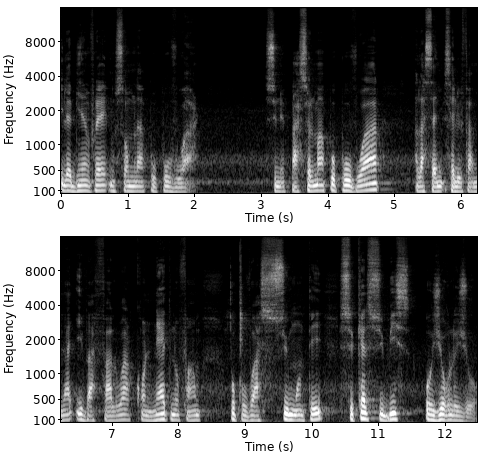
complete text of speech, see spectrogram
il est bien vrai, nous sommes là pour pouvoir. Ce n'est pas seulement pour pouvoir à la cellule familiale, il va falloir qu'on aide nos femmes pour pouvoir surmonter ce qu'elles subissent au jour le jour.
